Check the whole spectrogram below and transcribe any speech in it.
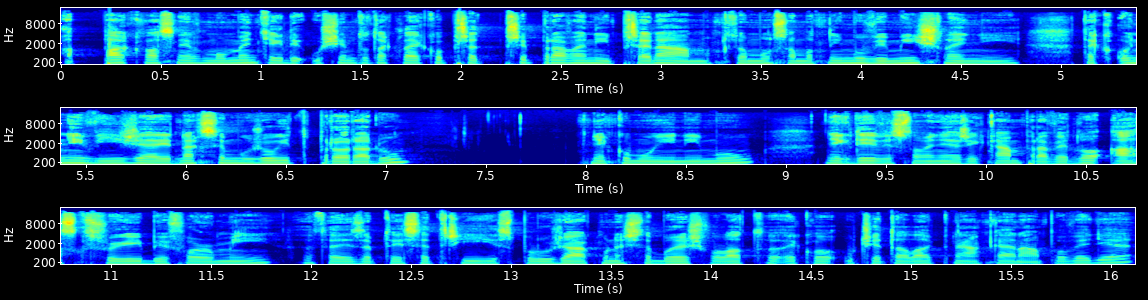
A pak vlastně v momentě, kdy už jim to takhle jako předpřipravený předám k tomu samotnému vymýšlení, tak oni ví, že jednak si můžou jít pro radu, k někomu jinému. Někdy vysloveně říkám pravidlo ask three before me, tedy zeptej se tří spolužáků, než se budeš volat jako učitele k nějaké nápovědě.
